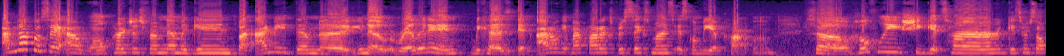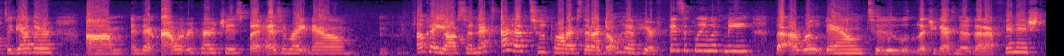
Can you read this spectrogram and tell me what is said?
I'm not gonna say I won't purchase from them again, but I need them to, you know, reel it in because if I don't get my products for six months, it's gonna be a problem. So hopefully she gets her gets herself together, um, and then I would repurchase. But as of right now, okay y'all so next i have two products that i don't have here physically with me but i wrote down to let you guys know that i finished.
